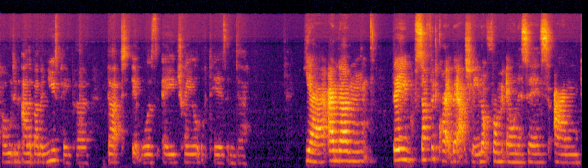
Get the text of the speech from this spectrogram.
told an Alabama newspaper that it was a trail of tears and death. Yeah, and um, they suffered quite a bit actually, a lot from illnesses and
